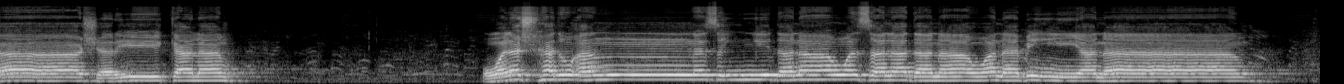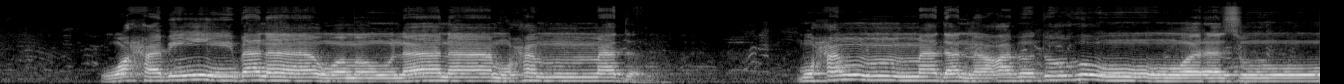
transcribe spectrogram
لا شريك له. ونشهد أن سيدنا وسندنا ونبينا وحبيبنا ومولانا محمد محمدا عبده ورسوله.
